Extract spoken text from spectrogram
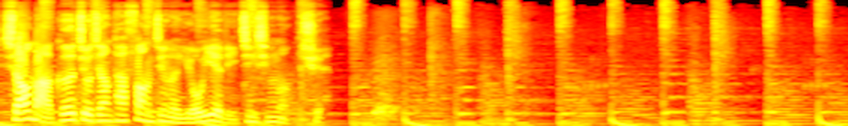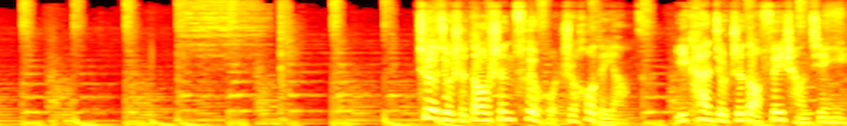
小马哥就将它放进了油液里进行冷却。这就是刀身淬火之后的样子，一看就知道非常坚硬。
